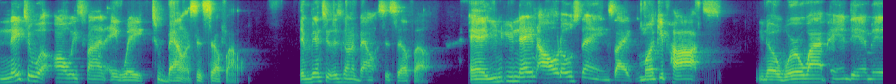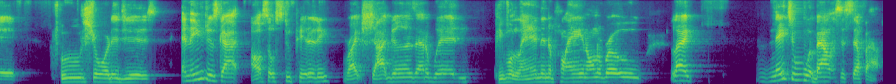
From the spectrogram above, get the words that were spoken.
nature will always find a way to balance itself out. Eventually, it's going to balance itself out. And you, you name all those things like monkeypox, you know, worldwide pandemic, food shortages, and then you just got also stupidity, right? Shotguns at a wedding, people landing a plane on the road. Like nature would balance itself out.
